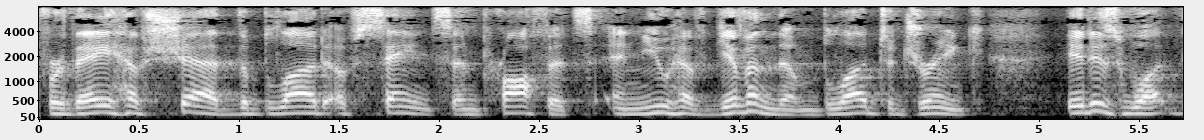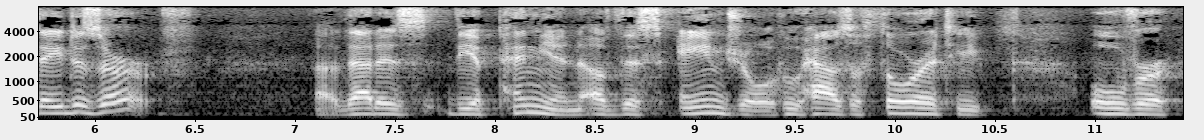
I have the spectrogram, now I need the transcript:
For they have shed the blood of saints and prophets, and you have given them blood to drink. It is what they deserve. Uh, that is the opinion of this angel who has authority over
